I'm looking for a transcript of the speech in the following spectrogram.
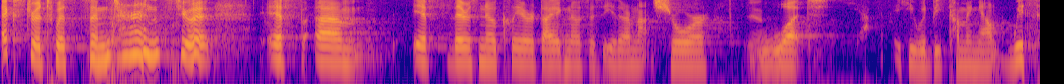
extra twists and turns to it if, um, if there's no clear diagnosis either. I'm not sure yeah. what he would be coming out with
